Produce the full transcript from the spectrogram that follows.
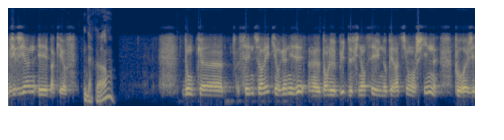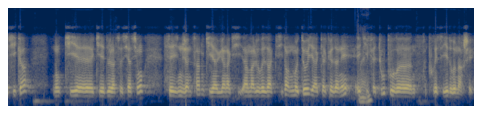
Virgian et Bakeoff. D'accord. Donc euh, c'est une soirée qui est organisée euh, dans le but de financer une opération en Chine pour euh, Jessica, donc qui est qui est de l'association. C'est une jeune femme qui a eu un, malheureux accident de moto il y a quelques années et qui fait tout pour euh, pour essayer de remarcher.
